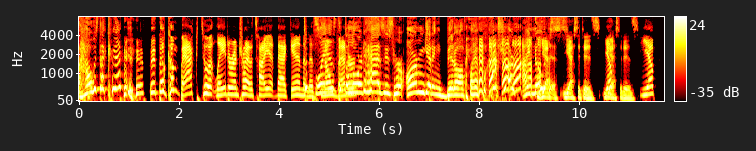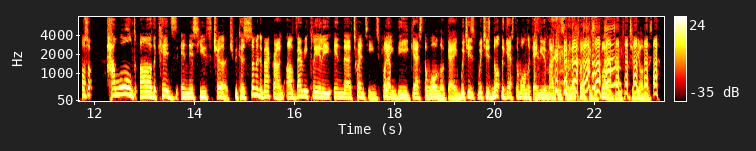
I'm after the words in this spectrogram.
How is that connected? They'll come back to it later and try to tie it back in, and the it's no plans that better. the Lord has is her arm getting bit off by a fucking shark. I know yes, this. yes, it is. Yep. Yes, it is. Yep. Also, how old are the kids in this youth church? Because some in the background are very clearly in their twenties playing the guess the walnut game, which is which is not the guess the walnut game you'd imagine someone in their twenties is playing. To be, to be honest,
